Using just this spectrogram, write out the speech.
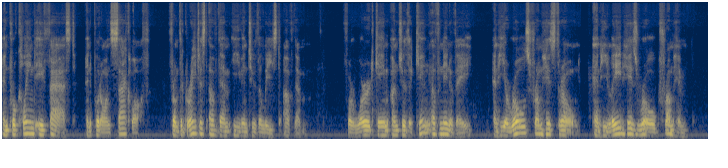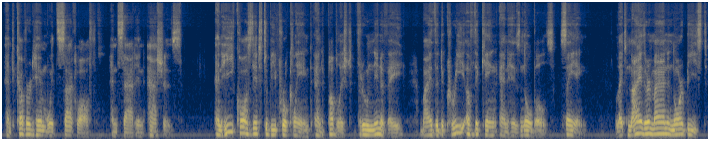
and proclaimed a fast, and put on sackcloth, from the greatest of them even to the least of them. For word came unto the king of Nineveh, and he arose from his throne, and he laid his robe from him, and covered him with sackcloth, and sat in ashes. And he caused it to be proclaimed and published through Nineveh by the decree of the king and his nobles, saying, Let neither man nor beast,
